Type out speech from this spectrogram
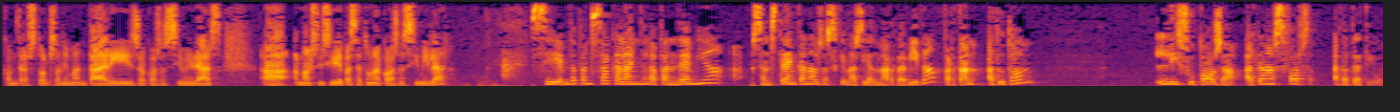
com trastorns alimentaris o coses similars eh, amb el suïcidi ha passat una cosa similar? Sí, hem de pensar que l'any de la pandèmia se'ns trenquen els esquemes i el marc de vida, per tant, a tothom li suposa el gran esforç adaptatiu.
